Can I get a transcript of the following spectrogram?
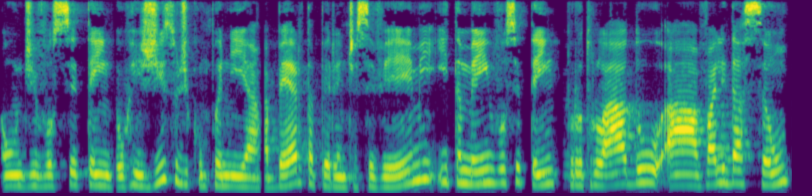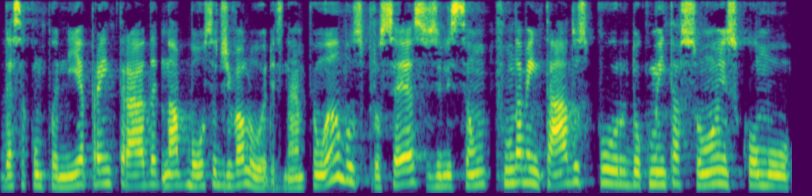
Onde você tem o registro de companhia aberta perante a CVM e também também você tem, por outro lado, a validação dessa companhia para entrada na bolsa de valores, né? Então, ambos os processos eles são fundamentados por documentações como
